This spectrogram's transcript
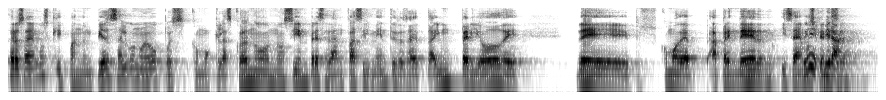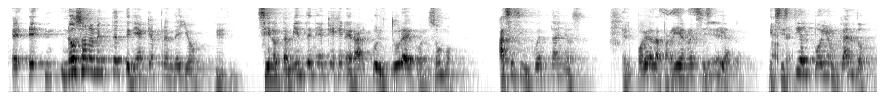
pero sabemos que cuando empiezas algo nuevo, pues como que las cosas no, no siempre se dan fácilmente. O sea, hay un periodo de, de pues, como de aprender y sabemos que... Mira, eh, eh, no solamente tenía que aprender yo, sino también tenía que generar cultura de consumo. Hace 50 años el pollo a la parrilla no existía. Existía el pollo en caldo,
